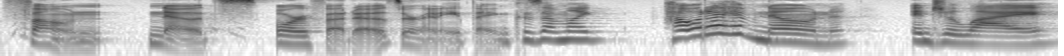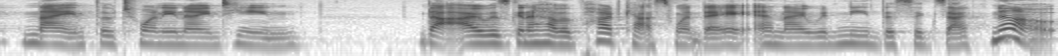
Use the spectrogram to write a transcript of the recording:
phone notes or photos or anything. Cause I'm like, how would I have known in July 9th of 2019 that I was going to have a podcast one day and I would need this exact note,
